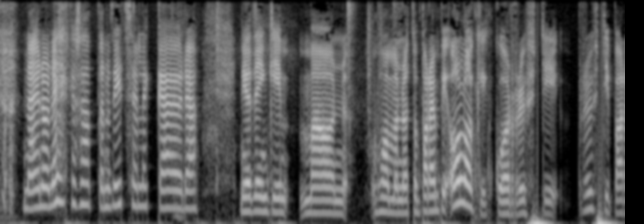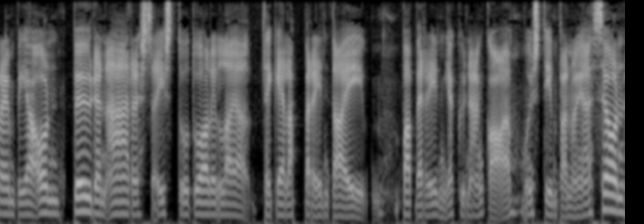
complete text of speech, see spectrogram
Näin on ehkä saattanut itselle käydä. Niin jotenkin mä oon huomannut, että on parempi olokin, kun on ryhti ryhti parempi ja on pöydän ääressä, istuu tuolilla ja tekee läppärin tai paperin ja kynän kaa muistiinpanoja. Se on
